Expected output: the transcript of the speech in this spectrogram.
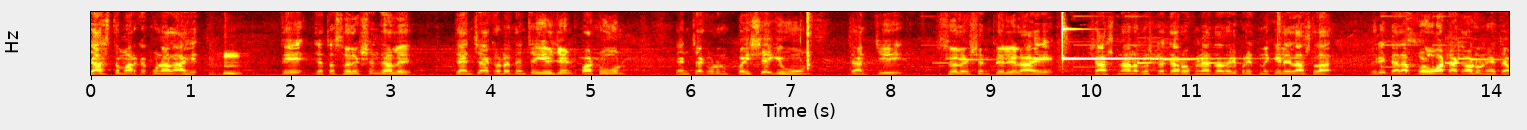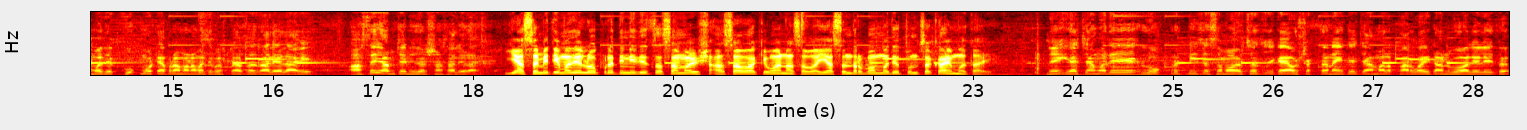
जास्त मार्क कुणाला आहेत. ते ज्याचं सिलेक्शन झालं आहे त्यांच्याकडं त्यांचे एजंट पाठवून त्यांच्याकडून पैसे घेऊन त्यांची सिलेक्शन केलेलं आहे. शासनानं भ्रष्टाचार रोखण्याचा जरी प्रयत्न केलेला असला तरी त्याला पळवाटा काढून याच्यामध्ये खूप मोठ्या प्रमाणामध्ये भ्रष्टाचार झालेला आहे असंही आमच्या निदर्शनास आलेलं आहे. या समितीमध्ये लोकप्रतिनिधीचा समावेश असावा किंवा नसावा या संदर्भामध्ये तुमचं काय मत आहे? नाही याच्यामध्ये लोकप्रतिनिधीच्या समावेशाची काही आवश्यकता नाही त्याचे आम्हाला फार वाईट अनुभव आलेले येतं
